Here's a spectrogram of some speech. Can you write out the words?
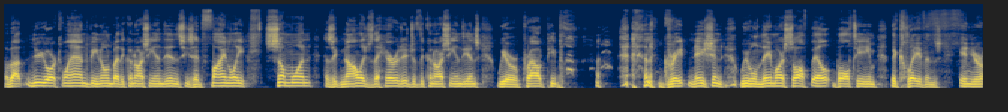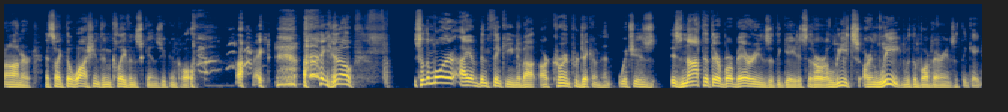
about New York land being owned by the Canarsie Indians. He said, finally, someone has acknowledged the heritage of the Canarsie Indians. We are a proud people. and a great nation. We will name our softball team the Klavans in your honor. It's like the Washington Klavanskins, you can call it. All right. you know, so the more I have been thinking about our current predicament, which is is not that there are barbarians at the gate, it's that our elites are in league with the barbarians at the gate.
